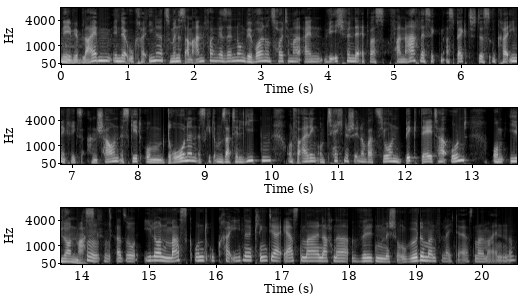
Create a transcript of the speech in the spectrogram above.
Nee, wir bleiben in der Ukraine, zumindest am Anfang der Sendung. Wir wollen uns heute mal einen, wie ich finde, etwas vernachlässigten Aspekt des Ukraine-Kriegs anschauen. Es geht um Drohnen, es geht um Satelliten und vor allen Dingen um technische Innovationen, Big Data und um Elon Musk. Hm, also Elon Musk und Ukraine klingt ja erstmal nach einer wilden Mischung, würde man vielleicht ja erstmal meinen, ne?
